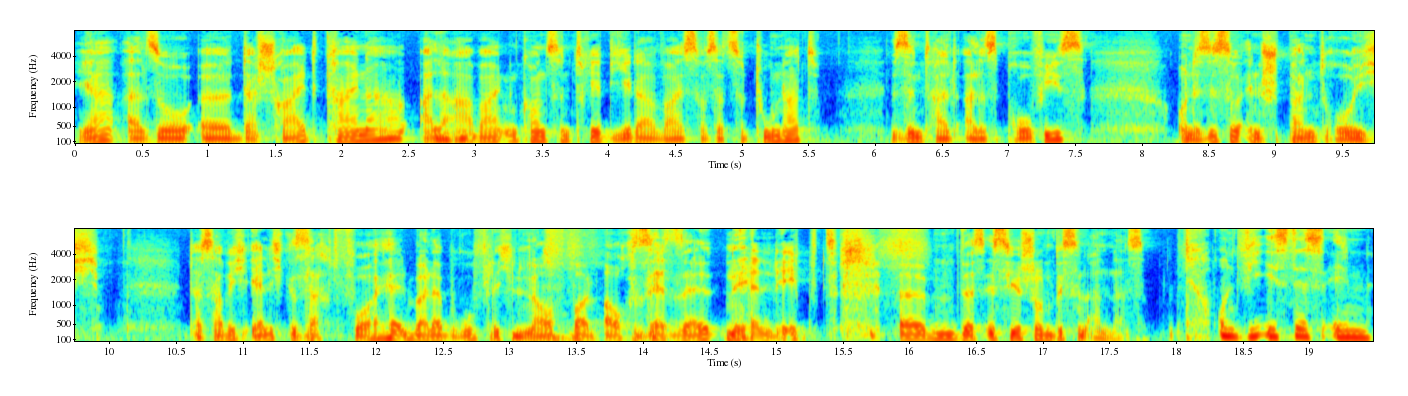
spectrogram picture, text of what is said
Ja, also äh, da schreit keiner, alle arbeiten konzentriert, jeder weiß, was er zu tun hat, sind halt alles Profis und es ist so entspannt ruhig. Das habe ich ehrlich gesagt vorher in meiner beruflichen Laufbahn auch sehr selten erlebt. Ähm, das ist hier schon ein bisschen anders. Und wie ist es im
